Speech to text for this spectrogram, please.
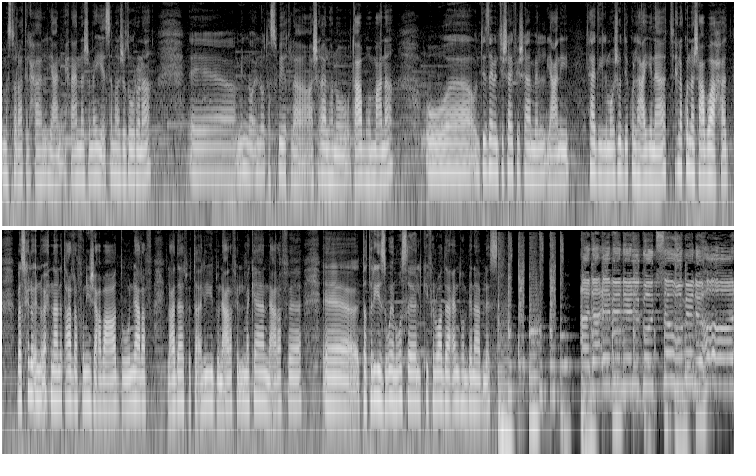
مستورات الحال. يعني إحنا عندنا جمعية اسمها جذورنا. آه، منه إنه تسويق لاشغالهم وتعبهم معنا. و- وإنت زي ما إنت شايفة شامل. يعني هذه الموجودة كلها عينات. إحنا كنا شعب واحد. بس حلو إنه إحنا نتعرف ونيجي على بعض ونعرف العادات والتقاليد ونعرف المكان نعرف آه، التطريز وين وصل كيف الوضع عندهم بنابلس أنا ابن القدس ومن هون.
